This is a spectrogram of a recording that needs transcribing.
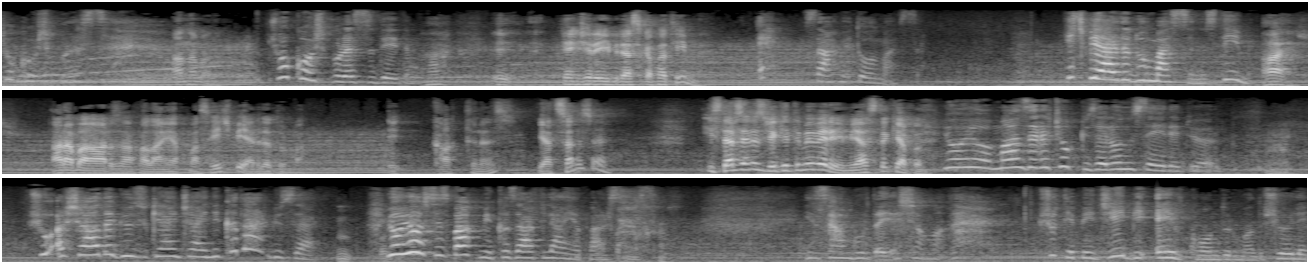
Çok hoş burası. Anlamadım. Çok hoş burası dedim. Ha, e, pencereyi biraz kapatayım mı? Eh zahmet olmazsa. Hiçbir yerde durmazsınız değil mi? Hayır. Araba arıza falan yapmasa hiçbir yerde durmam. E, kalktınız. Yatsanıza. İsterseniz ceketimi vereyim. Yastık yapın. Yo yo manzara çok güzel onu seyrediyorum. Şu aşağıda gözüken çay ne kadar güzel. Yo yo siz bakmayın kaza falan yaparsınız. İnsan burada yaşamalı. Şu tepeciye bir ev kondurmalı. Şöyle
